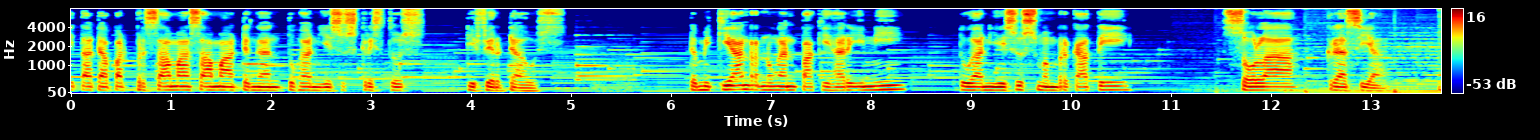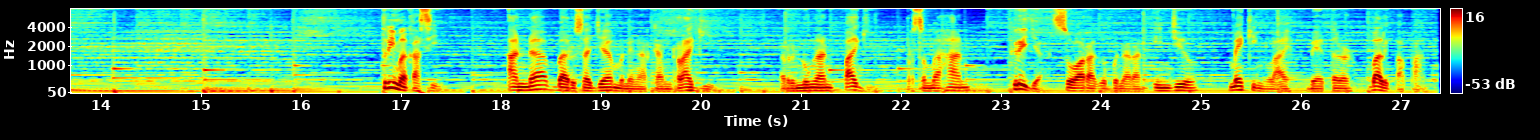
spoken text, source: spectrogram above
kita dapat bersama-sama dengan Tuhan Yesus Kristus di Firdaus. Demikian renungan pagi hari ini. Tuhan Yesus memberkati. Sola Gracia. Terima kasih. Anda baru saja mendengarkan Ragi, Renungan Pagi, Persembahan Gereja Suara Kebenaran Injil, Making Life Better, Balikpapan.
